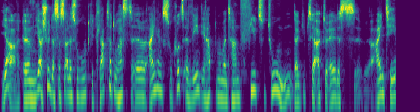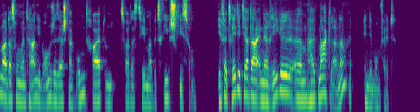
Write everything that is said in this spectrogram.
Ja, ähm, ja, schön, dass das alles so gut geklappt hat. Du hast äh, eingangs so kurz erwähnt, ihr habt momentan viel zu tun. Da gibt's ja aktuell das äh, ein Thema, das momentan die Branche sehr stark umtreibt, und zwar das Thema Betriebsschließung. Ihr vertretet ja da in der Regel ähm, halt Makler, ne? In dem Umfeld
